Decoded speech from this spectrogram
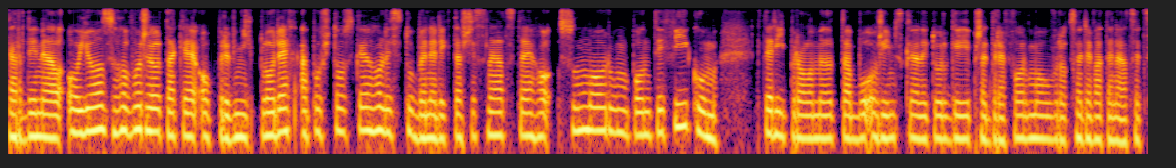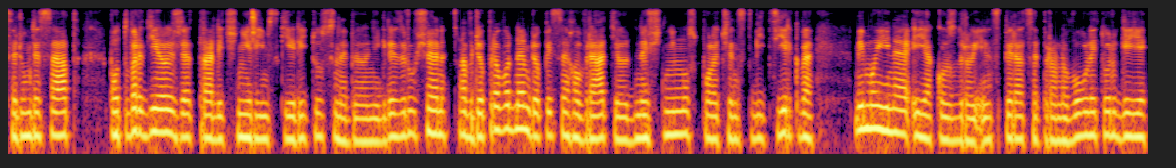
Kardinál Ojos hovořil také o prvních plodech apoštolského listu Benedikta XVI. Summorum Pontificum, který prolomil tabu o římské liturgii před reformou v roce 1970, potvrdil, že tradiční římský ritus nebyl nikdy zrušen a v doprovodném dopise ho vrátil dnešnímu společenství církve, mimo jiné i jako zdroj inspirace pro novou liturgii,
